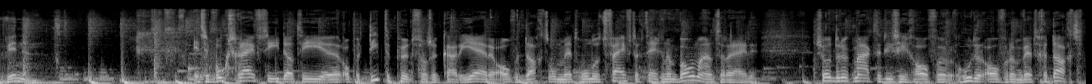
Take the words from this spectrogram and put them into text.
Winnen. In zijn boek schrijft hij dat hij op het dieptepunt van zijn carrière overdacht... om met 150 tegen een boom aan te rijden. Zo druk maakte hij zich over hoe er over hem werd gedacht.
